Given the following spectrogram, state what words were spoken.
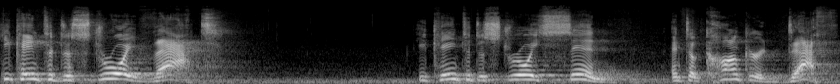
He came to destroy that. He came to destroy sin and to conquer death.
